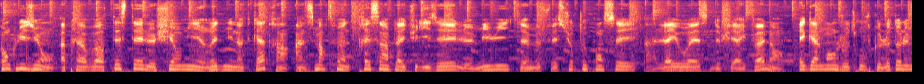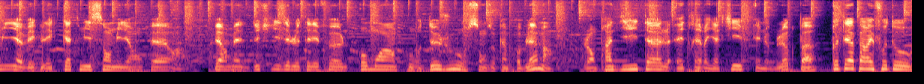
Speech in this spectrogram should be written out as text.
Conclusion, après avoir testé le Xiaomi Redmi Note 4, un smartphone très simple à utiliser, le Mi 8 me fait surtout penser à l'iOS de chez iPhone. Également, je trouve que l'autonomie avec les 4100 mAh permet d'utiliser le téléphone au moins pour deux jours sans aucun problème. L'empreinte digitale est très réactive et ne bloque pas. Côté appareil photo,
